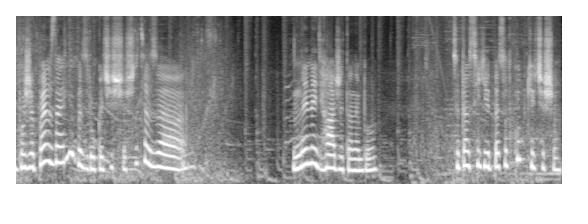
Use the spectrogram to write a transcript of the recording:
Боже, пем взагалі без рука, чи що? Що це за. В неї навіть гаджета не було. Це там скільки 500 кубків чи що?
